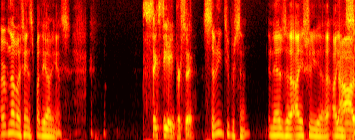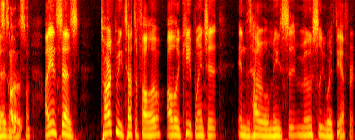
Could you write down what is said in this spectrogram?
or not by fans, by the audience. sixty-eight percent. Seventy-two percent, and there's uh, I actually uh, audience Ah, says on this one. Audience says Tar can be tough to follow, although Cate Blanchett in the title makes it mostly worth the effort.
